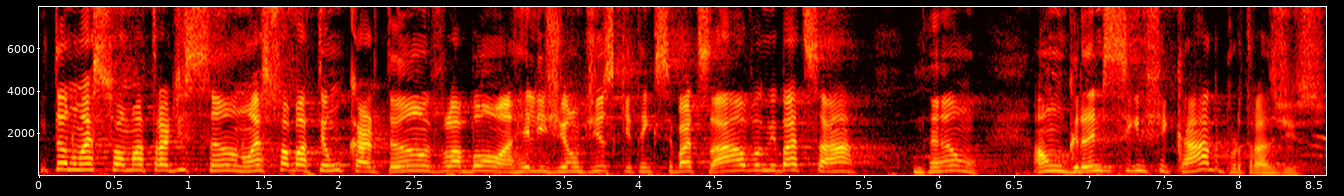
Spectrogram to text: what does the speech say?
Então não é só uma tradição, não é só bater um cartão e falar, bom, a religião diz que tem que se batizar, eu vou me batizar. Não, há um grande significado por trás disso.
